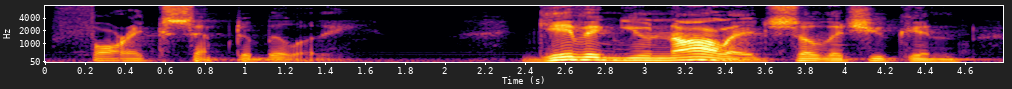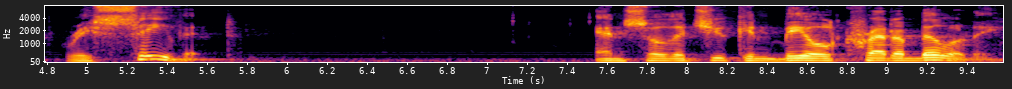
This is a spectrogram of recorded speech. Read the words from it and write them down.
for acceptability, giving you knowledge so that you can receive it and so that you can build credibility.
